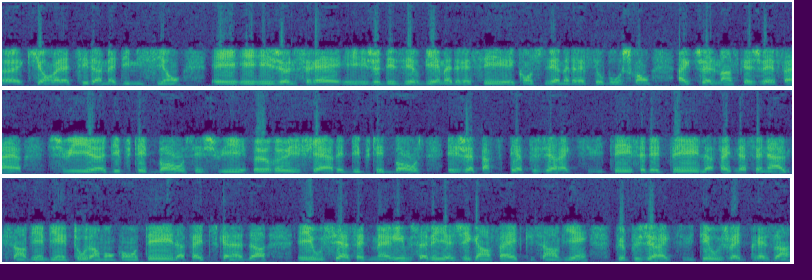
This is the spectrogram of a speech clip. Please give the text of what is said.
euh, qui ont relative à ma démission. Et, je le ferai. Et je désire bien m'adresser et continuer à m'adresser au Beauceron. Actuellement, ce que je vais faire, je suis euh, député de Beauce et je suis heureux et fier d'être député de Beauce. Et je vais participer à plusieurs activités cet été. La fête nationale qui s'en vient bientôt dans mon comté, la fête du Canada et aussi à Sainte-Marie. Vous savez, il y a Gigant Fête qui s'en vient. Puis plusieurs activités où je vais être présent.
